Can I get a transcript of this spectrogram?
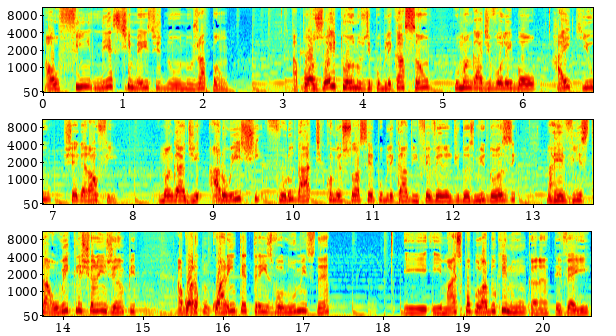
ao fim neste mês de, no, no Japão. Após oito anos de publicação, o mangá de voleibol Haikyuu chegará ao fim. O mangá de Haruichi Furudate começou a ser publicado em fevereiro de 2012 na revista Weekly Shonen Jump, agora com 43 volumes, né? E, e, mais popular do que nunca, né? Teve aí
